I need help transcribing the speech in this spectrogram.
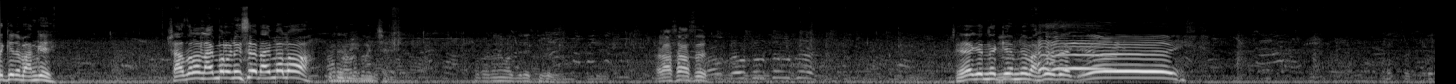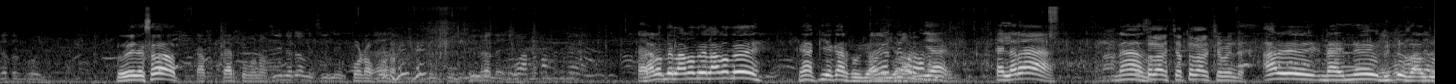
দেখে না ভাঙে। সাদাটা নাই মেলো নিছে নাই মেলো আর আশা আছে? কেমনে ভাঙতে দেখ ওই দেখছ লাড়ো দে লাড়ো দে লাড়ো দে। হ্যাঁ কি কার কই ইয়া কাইলারা? না। চেতলার চেতলার চেবেন আরে না এমনি দুটো জাল কি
